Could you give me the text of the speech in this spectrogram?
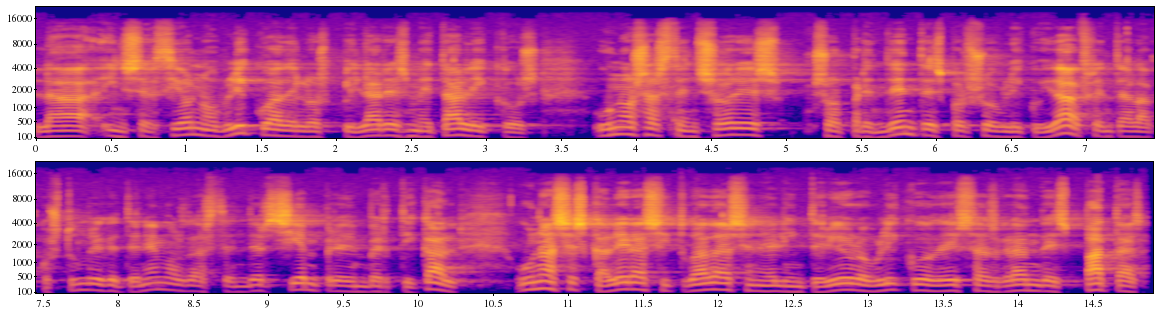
la inserción oblicua de los pilares metálicos, unos ascensores sorprendentes por su oblicuidad frente a la costumbre que tenemos de ascender siempre en vertical, unas escaleras situadas en el interior oblicuo de esas grandes patas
